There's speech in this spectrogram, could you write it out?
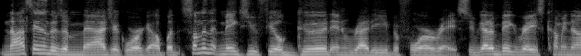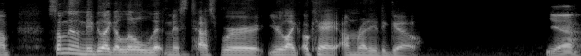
not saying that there's a magic workout, but something that makes you feel good and ready before a race. So you've got a big race coming up, something that maybe like a little litmus test where you're like, okay, I'm ready to go. Yeah,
